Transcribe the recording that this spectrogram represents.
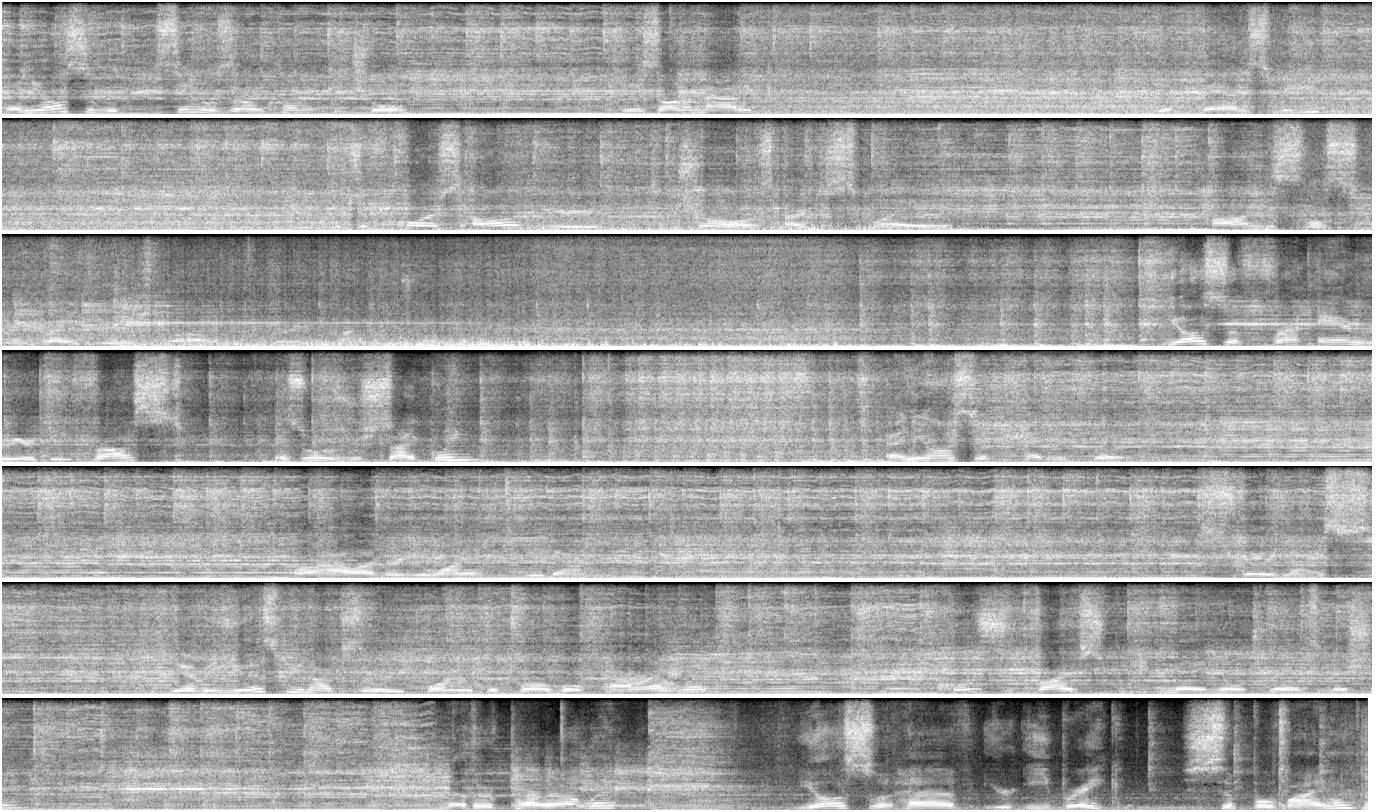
and you also have a single zone climate control. It is automatic. You have fan speed, which of course all of your controls are displayed on this little screen right here as well for your climate control. You also have front and rear defrost, as well as recycling, and you also have head and foot or however you want it to be done. It's very nice. You have a USB and auxiliary port with a 12 volt power outlet. Of course, a 5 speed manual transmission. Another power outlet. You also have your e-brake, simple vinyl.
